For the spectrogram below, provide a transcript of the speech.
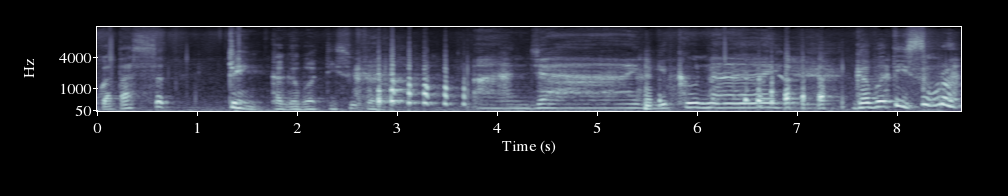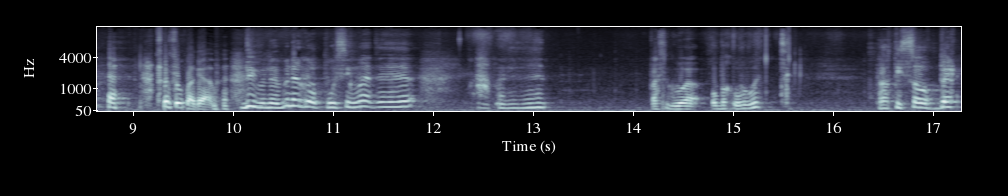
Buka tas, set, ding, kagak bawa tisu coy. Anjay, gigit kunai. Gak bawa tisu bro. Terus pakai apa? Di bener-bener gue pusing banget. Apa sih? Pas gue cek, roti sobek.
